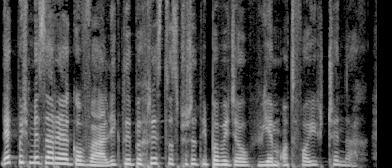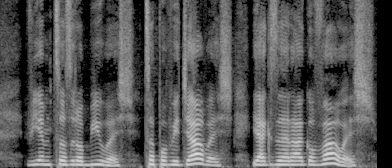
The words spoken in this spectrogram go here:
jak byśmy zareagowali, gdyby Chrystus przyszedł i powiedział: Wiem o Twoich czynach, wiem, co zrobiłeś, co powiedziałeś, jak zareagowałeś.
